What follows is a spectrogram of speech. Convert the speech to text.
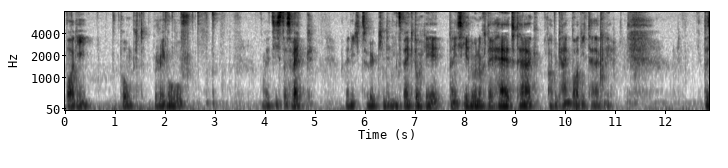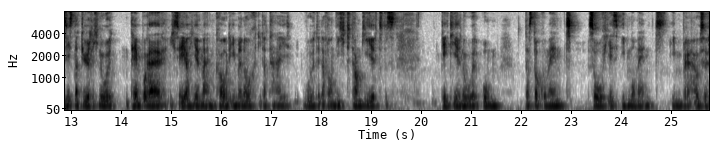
body.remove und jetzt ist das weg. Wenn ich zurück in den Inspektor gehe, dann ist hier nur noch der Head-Tag, aber kein Body-Tag mehr. Das ist natürlich nur temporär. Ich sehe ja hier meinen Code immer noch. Die Datei wurde davon nicht tangiert. Das geht hier nur um das Dokument so wie es im Moment im Browser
